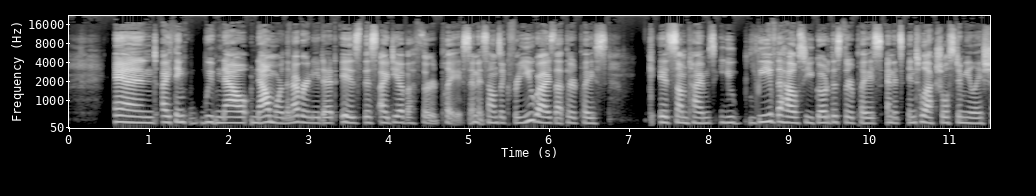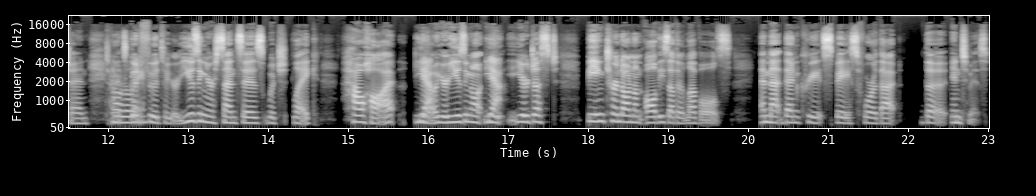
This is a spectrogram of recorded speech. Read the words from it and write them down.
And I think we've now now more than ever needed is this idea of a third place. And it sounds like for you guys that third place is sometimes you leave the house, you go to this third place, and it's intellectual stimulation and it's good food. So you're using your senses, which like how hot, you Yeah. know, you're using all, Yeah. you, you're just being turned on on all these other levels, and that then creates space for that the intimate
